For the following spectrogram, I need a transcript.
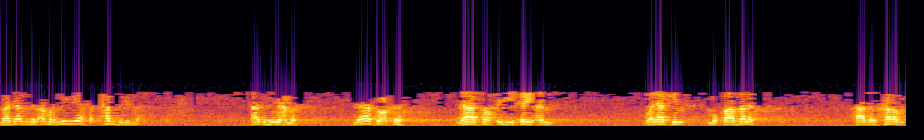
ما دام إن الأمر نية فالحمد لله. هذه نعمة. لا تعطه لا تعطيه شيئا ولكن مقابلة هذا الكرم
